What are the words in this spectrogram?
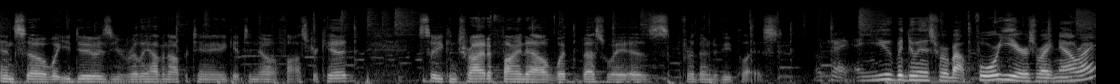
and so what you do is you really have an opportunity to get to know a foster kid, so you can try to find out what the best way is for them to be placed. Okay, and you've been doing this for about four years right now, right?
